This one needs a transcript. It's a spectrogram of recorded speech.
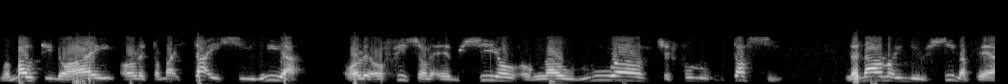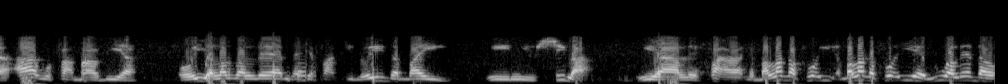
ua mautinoa ai o le tama'ita'i sinia o le ofisa o le mco o gau lua sefulu tasi lenā o lo'i niusila pea a ua fa'amaonia o ia lava lea na ia fa'atinoina mai i niusila ia le fa'a le malaga fo'i malaga fo'i e lua lena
